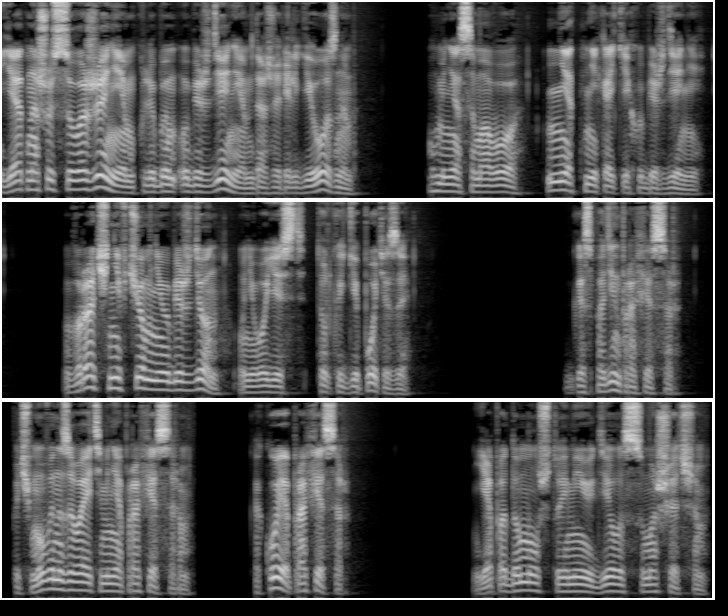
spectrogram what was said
Я отношусь с уважением к любым убеждениям, даже религиозным. У меня самого нет никаких убеждений. Врач ни в чем не убежден, у него есть только гипотезы. Господин профессор, почему вы называете меня профессором? Какой я профессор? Я подумал, что имею дело с сумасшедшим.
